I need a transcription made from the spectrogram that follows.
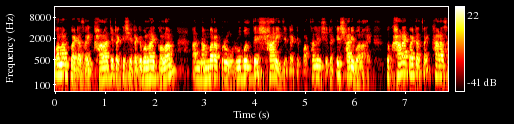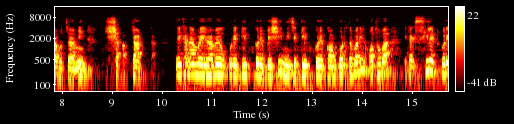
কলাম কয়টা? চাই খাড়া যেটাকে সেটাকে বলা হয় কলাম আর নাম্বার অফ রো রো বলতে সারি যেটাকে, পাথালে সেটাকে সারি বলা হয়। তো খাড়া কয়টা? চাই খাড়া সাপোজ চাই আমি চারটা। এখানে আমরা এইভাবে উপরে ক্লিক করে বেশি, নিচে ক্লিক করে কম করতে পারি, অথবা এটা সিলেক্ট করে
